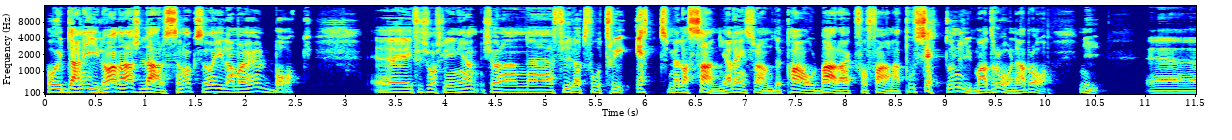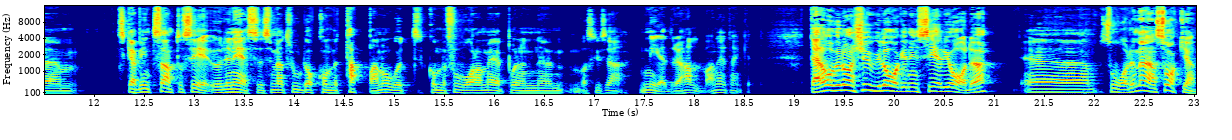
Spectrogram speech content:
Har ju Danilo annars. Larsen också gillar man ju bak eh, i försvarslinjen. Kör en eh, 4-2-3-1 med Lasagna längst fram. De Paul, Barak, Fofana. Posetto ny, Madrona bra ny. Eh, ska bli intressant att se Udinese som jag tror dock kommer tappa något. Kommer få vara med på den vad ska vi säga, nedre halvan helt enkelt. Där har vi de 20 lagen i Serie A. Eh, så var det med den saken.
